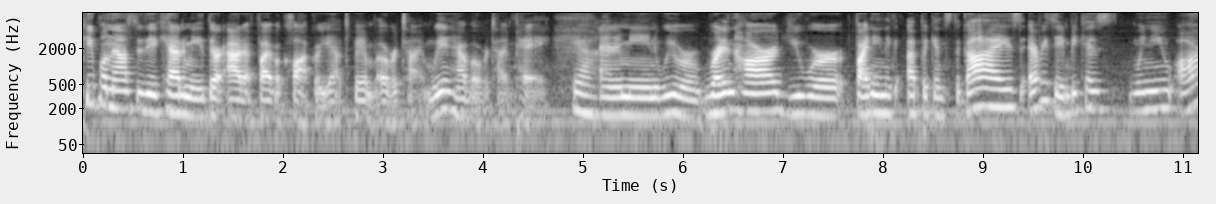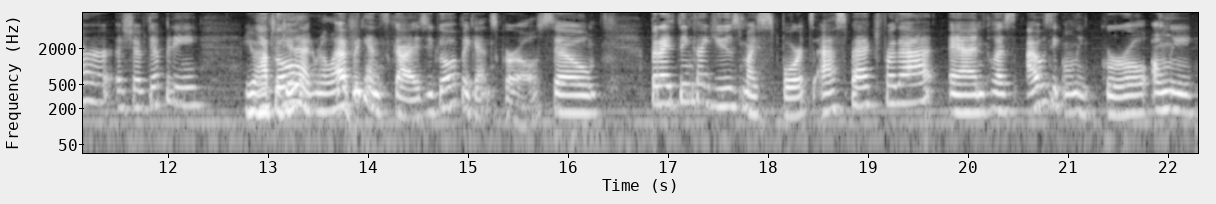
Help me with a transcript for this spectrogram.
People now through the academy, they're out at five o'clock, or you have to pay them overtime. We didn't have overtime pay. Yeah. And I mean, we were running hard. You were fighting up against the guys, everything. Because when you are a chef deputy, You have to do that in real life Up against guys, you go up against girls. So, but I think I used my sports aspect for that, and plus, I was the only girl, only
